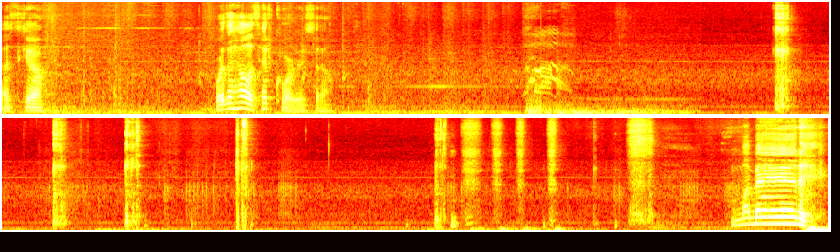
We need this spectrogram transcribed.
Let's go. Where the hell is headquarters, though? My bad.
